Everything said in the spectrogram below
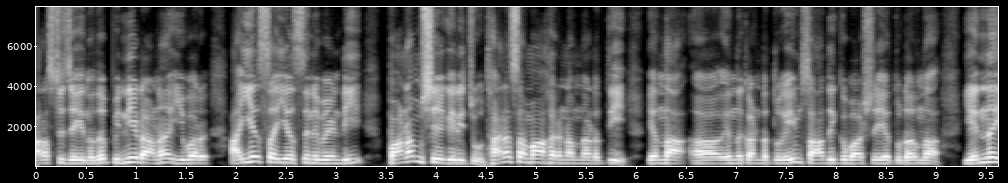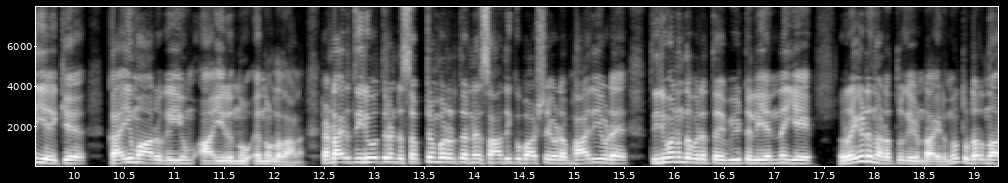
അറസ്റ്റ് ചെയ്യുന്നത്. പിന്നീടാണ് ഇവർ ഐ എസ് ഐ എസിന് വേണ്ടി പണം ശേഖരിച്ചു ധനസമാഹരണം നടത്തി എന്ന എന്ന് കണ്ടെത്തുകയും സാദിഖ് ബാഷയെ തുടർന്ന് എൻ ഐ എക്ക് കൈമാറുകയും ആയിരുന്നു എന്നുള്ളതാണ്. രണ്ടായിരത്തി ഇരുപത്തിരണ്ട് സെപ്റ്റംബറിൽ തന്നെ സാദിഖ് ഭാഷയുടെ ഭാര്യയുടെ തിരുവനന്തപുരത്തെ വീട്ടിൽ എൻ ഐ എ റെയ്ഡ് നടത്തുകയുണ്ടായിരുന്നു. തുടർന്ന്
